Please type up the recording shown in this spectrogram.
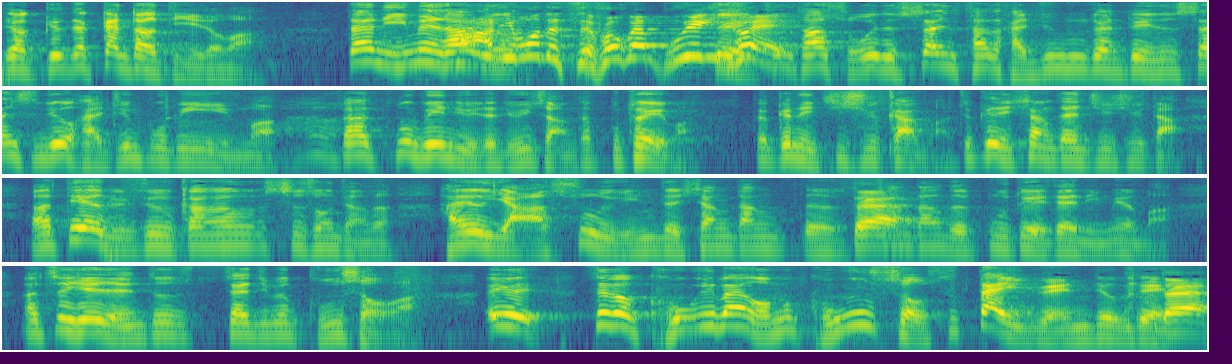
要跟他干到底了嘛。但里面他马利波的指挥官不愿意退，就是他所谓的三，他的海军陆战队是三十六海军步兵营嘛，他步兵旅的旅长他不退嘛，他跟你继续干嘛，就跟你巷战继续打。然后第二个就是刚刚师兄讲的，还有亚速营的相当的相当的部队在里面嘛，那这些人都在这边苦守啊。因为这个苦，一般我们苦守是待援，对不对？对。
